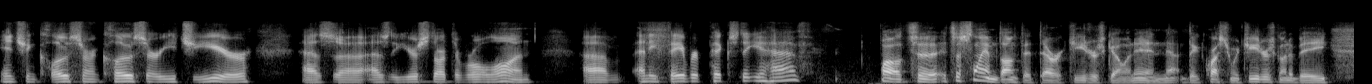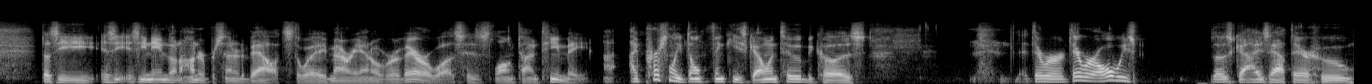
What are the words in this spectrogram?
inching closer and closer each year as uh, as the years start to roll on. Um, any favorite picks that you have? Well, it's a it's a slam dunk that Derek Jeter's going in. Now, the question with Jeter's going to be, does he is he is he named on 100% of the ballots the way Mariano Rivera was, his longtime teammate? I, I personally don't think he's going to because there were there were always those guys out there who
